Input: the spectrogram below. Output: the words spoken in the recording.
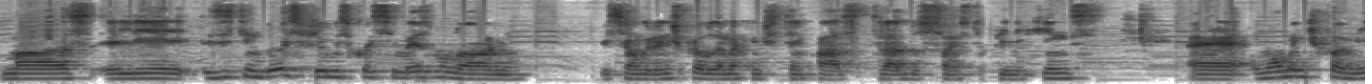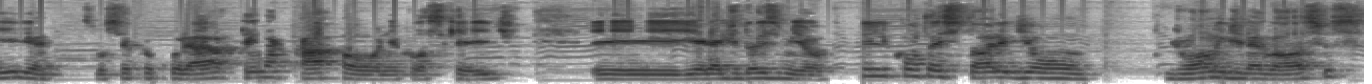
mas ele existem dois filmes com esse mesmo nome. Esse é um grande problema que a gente tem com as traduções do Kings. É, um Homem de Família, se você procurar, tem na capa o Nicolas Cage e ele é de 2000. Ele conta a história de um, de um homem de negócios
